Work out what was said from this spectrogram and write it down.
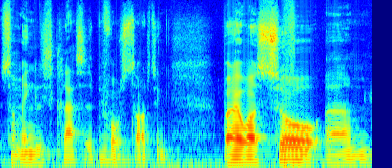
some English classes before Mm. starting, but I was so um,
